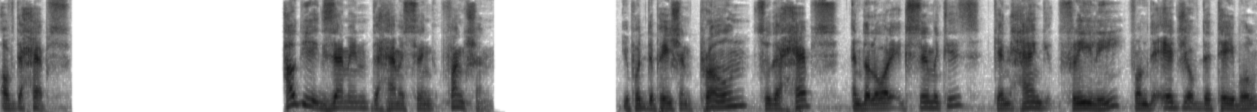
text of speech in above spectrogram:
of the hips. How do you examine the hamstring function? You put the patient prone so the hips and the lower extremities can hang freely from the edge of the table,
